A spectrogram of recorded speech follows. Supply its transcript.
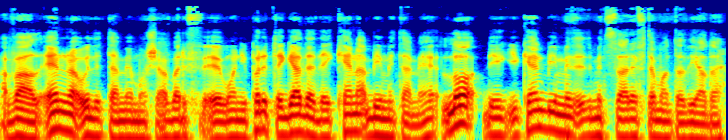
Aval en ra'ul moshav. But if uh, when you put it together, they cannot be mitameh. Lo, you can be mitzaref one to the other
